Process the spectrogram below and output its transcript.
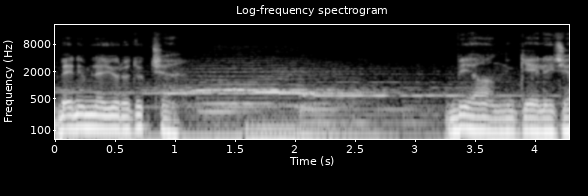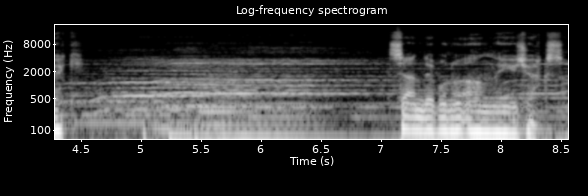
Benimle yürüdükçe bir an gelecek. Sen de bunu anlayacaksın.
